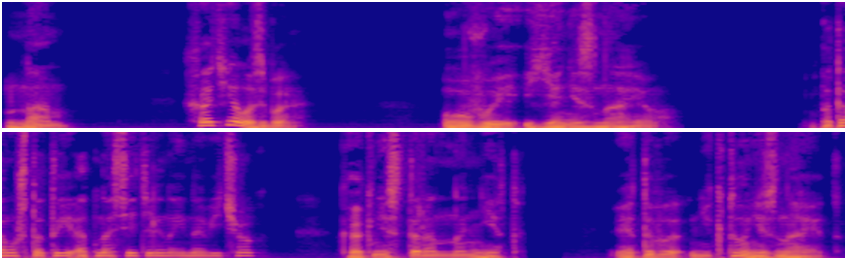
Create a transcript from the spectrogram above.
нам? Хотелось бы. Увы, я не знаю. Потому что ты относительный новичок? Как ни странно, нет. Этого никто не знает.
